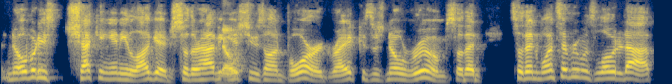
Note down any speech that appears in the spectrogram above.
Nobody's checking any luggage, so they're having nope. issues on board, right? Because there's no room. So then, so then once everyone's loaded up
